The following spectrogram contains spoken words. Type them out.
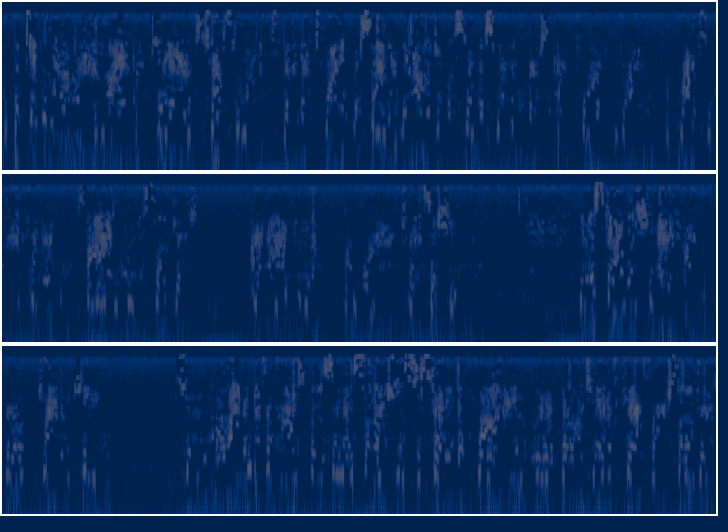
particularly in light of JR's testimony that 20% of the eligible service members at Fort Drum, approximately 105 wounded soldiers, are not in the border transition. He established an ad hoc planning team to 11 different hospitals and installations to study the quality of rehabilitative care for our soldiers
